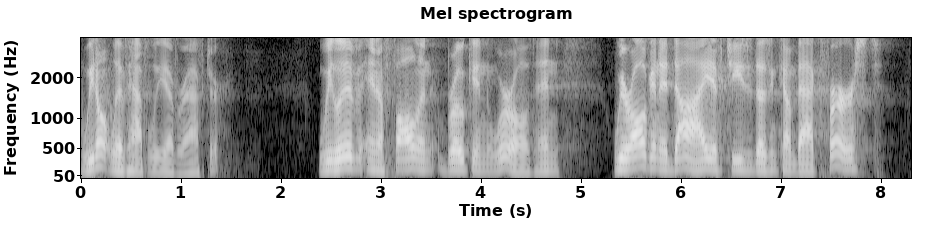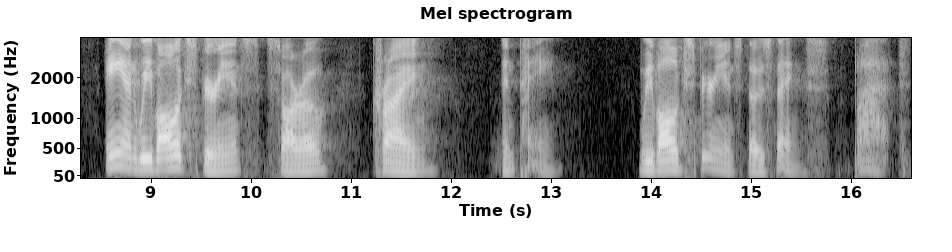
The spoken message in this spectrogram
we don't live happily ever after. We live in a fallen, broken world. And we're all going to die if Jesus doesn't come back first. And we've all experienced sorrow, crying, and pain. We've all experienced those things. But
